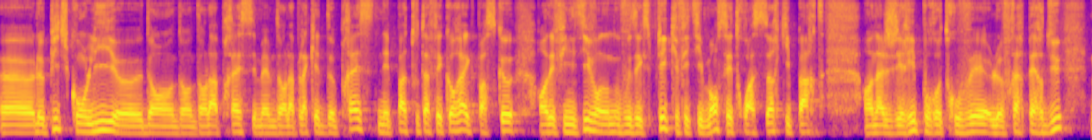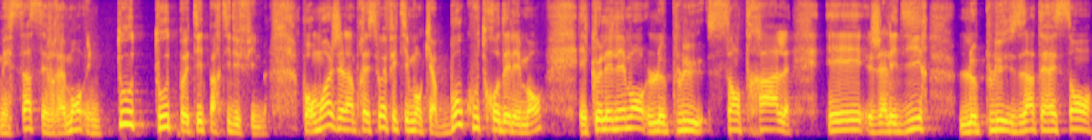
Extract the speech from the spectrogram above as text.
euh, le pitch qu'on lit euh, dans, la presse et même dans la plaquette de presse n'est pas tout à fait correct parce que, en définitive, on vous explique qu'effectivement, c'est trois sœurs qui partent en Algérie pour retrouver le frère perdu. Mais ça, c'est vraiment une toute, toute petite partie du film. Pour moi, j'ai l'impression effectivement qu'il y a beaucoup trop d'éléments et que l'élément le plus central et, j'allais dire, le plus intéressant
